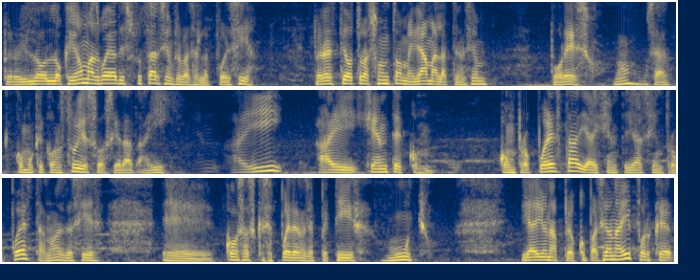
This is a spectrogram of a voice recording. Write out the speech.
pero lo, que yo más voy a disfrutar siempre va a ser la poesía. Pero este otro asunto me llama la atención por eso, ¿no? O sea, como que construye sociedad ahí. Ahí hay gente con con propuesta y hay gente ya sin propuesta, ¿no? Es decir, eh, cosas que se pueden repetir mucho. Y hay una preocupación ahí porque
